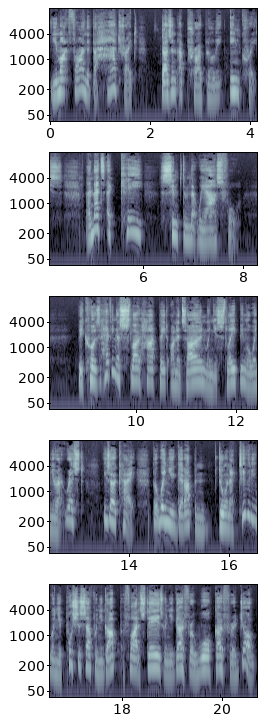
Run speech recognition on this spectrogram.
you might find that the heart rate doesn't appropriately increase. And that's a key symptom that we ask for. Because having a slow heartbeat on its own when you're sleeping or when you're at rest is okay. But when you get up and do an activity, when you push yourself, when you go up a flight of stairs, when you go for a walk, go for a jog,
